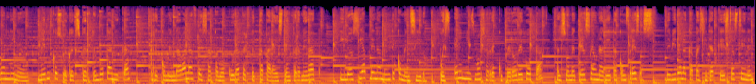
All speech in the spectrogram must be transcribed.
von Linneo, médico sueco experto en botánica, recomendaba la fresa como cura perfecta para esta enfermedad y lo hacía plenamente convencido, pues él mismo se recuperó de gota al someterse a una dieta con fresas, debido a la capacidad que éstas tienen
